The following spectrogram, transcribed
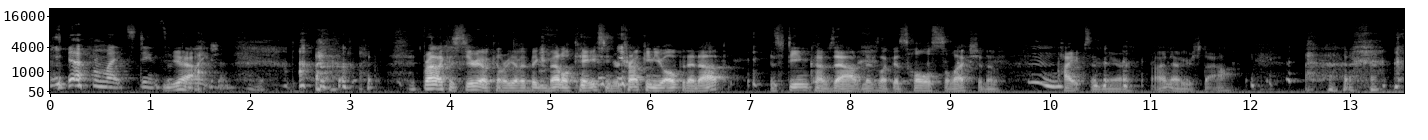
yeah, from my extensive Yeah. collection. Probably like a serial killer. You have a big metal case in your trunk, and you open it up, and steam comes out, and there's like this whole selection of Hmm. pipes in there. I know your style.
